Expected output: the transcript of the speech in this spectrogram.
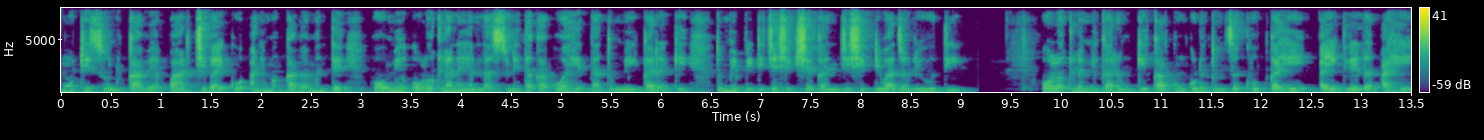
मोठी सून काव्या पारची बायको. आणि मग काव्या म्हणते हो मी ओळखलं नाही. यांना सुनीता काकू आहेत ना तुम्ही? कारण की तुम्ही पी टीच्या शिक्षकांची शिट्टी वाजवली होती. ओळखलं मी कारण की काकूंकडून तुमचं खूप काही ऐकलेलं आहे.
